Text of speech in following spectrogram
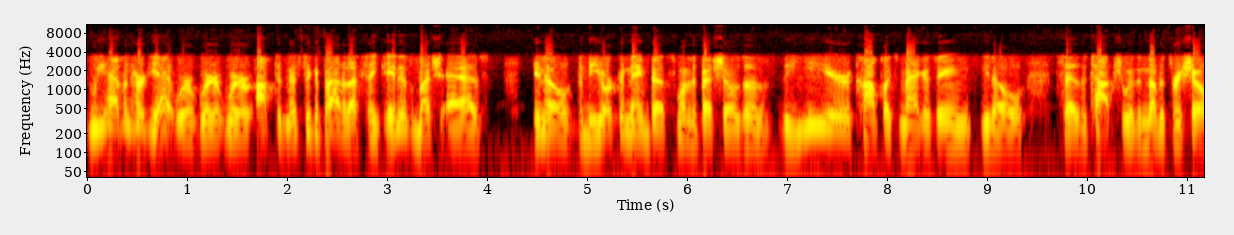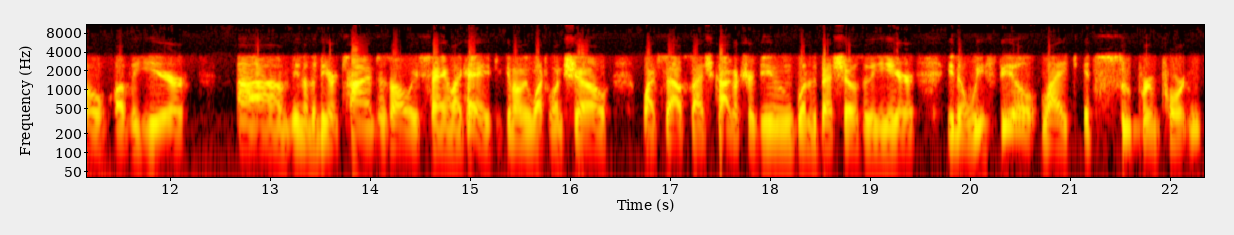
we haven't heard yet. We're we're we're optimistic about it. I think in as much as you know, the New Yorker named us one of the best shows of the year. Complex Magazine, you know, says the top show, we're the number three show of the year. Um, you know, the New York Times is always saying like, hey, if you can only watch one show, watch Southside Chicago Tribune, one of the best shows of the year. You know, we feel like it's super important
